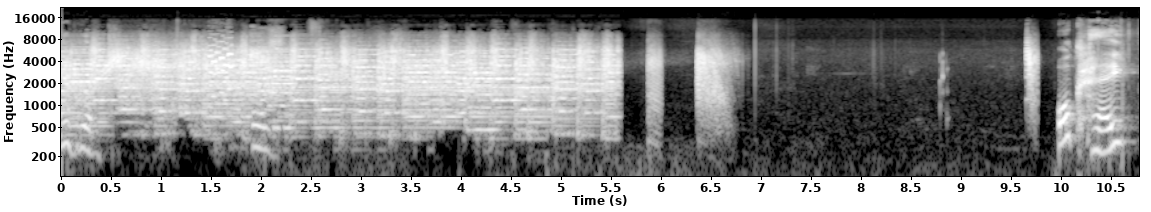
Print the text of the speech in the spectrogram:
Dobra. Ej. Okej,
